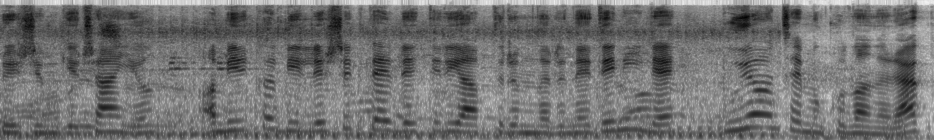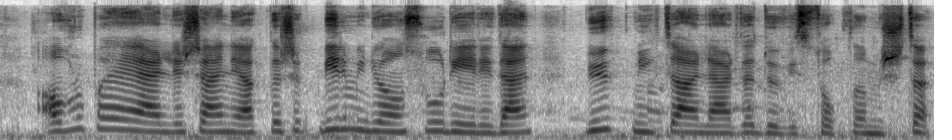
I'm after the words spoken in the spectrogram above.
Rejim geçen yıl Amerika Birleşik Devletleri yaptırımları nedeniyle bu yöntemi kullanarak Avrupa'ya yerleşen yaklaşık 1 milyon Suriyeliden büyük miktarlarda döviz toplamıştı.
